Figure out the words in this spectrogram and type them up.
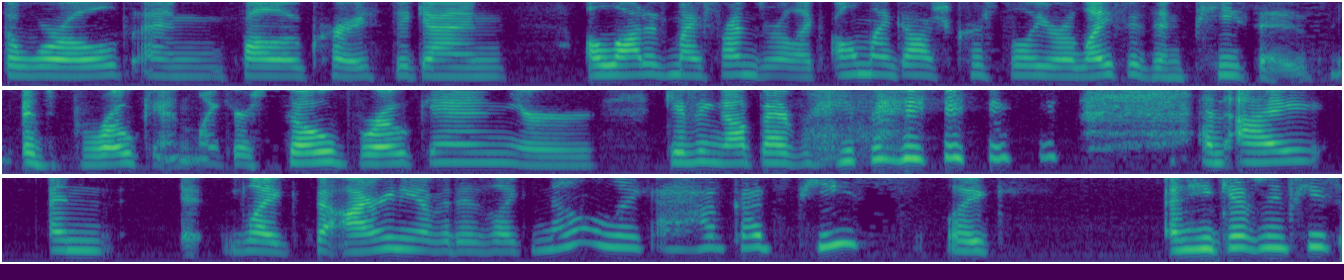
the world and follow christ again a lot of my friends were like, "Oh my gosh, Crystal, your life is in pieces. It's broken. Like you're so broken. You're giving up everything." and I and it, like the irony of it is like, no, like I have God's peace. Like and he gives me peace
